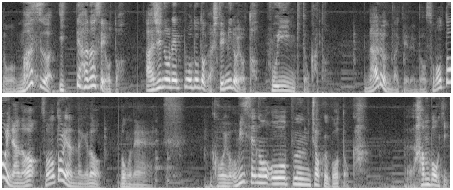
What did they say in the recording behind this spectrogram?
ょ。まずは行って話せよと。味のレポートとかしてみろよと。雰囲気とかと。なるんだけれど、その通りなの。その通りなんだけど、僕ね、こういうお店のオープン直後とか、繁忙期、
